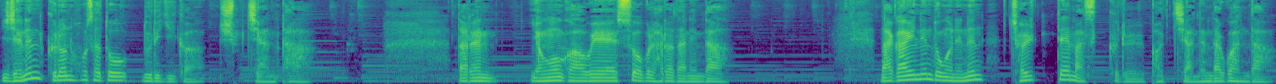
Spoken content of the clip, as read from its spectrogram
이제는 그런 호사도 누리기가 쉽지 않다. 딸은 영어 과외 수업을 하러 다닌다. 나가 있는 동안에는 절대 마스크를 벗지 않는다고 한다.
